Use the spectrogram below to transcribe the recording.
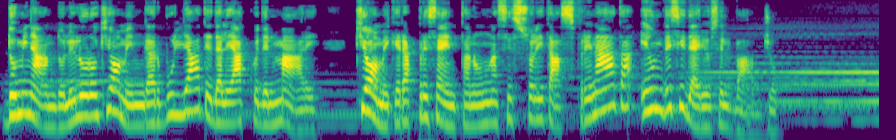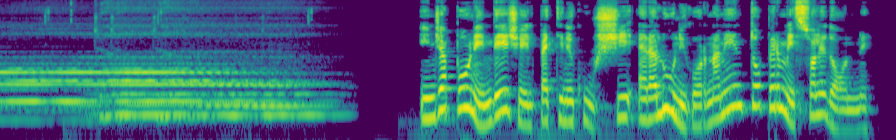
dominando le loro chiome ingarbugliate dalle acque del mare, chiome che rappresentano una sessualità sfrenata e un desiderio selvaggio. In Giappone invece il pettine kushi era l'unico ornamento permesso alle donne.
